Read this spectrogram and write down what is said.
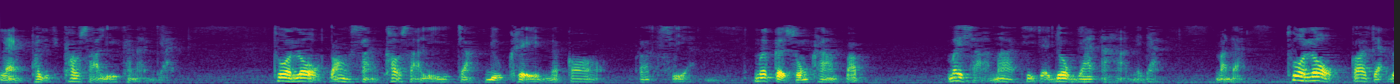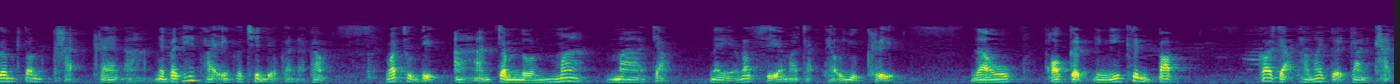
แหล่งผลิตข้าวสาลีขนาดใหญ่ ทั่วโลกต้องสั่งข้าวสาลีจากยูเครนแล้วก็รัสเซีย เมื่อเกิดสงครามปั๊บไม่สามารถที่จะโยกย้ายอาหารไม่ได้มาได้ ทั่วโลกก็จะเริ่มต้นขาดแคลนอาหาร ในประเทศไทยเองก็เช่นเดียวกันนะครับ วัตถุดิบอาหารจำนวนมากมาจากในรัสเซียมาจากแถวยูเครนแล้วพอเกิดอย่างนี้ขึ้นปั๊บก็จะทำให้เกิดการขาด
